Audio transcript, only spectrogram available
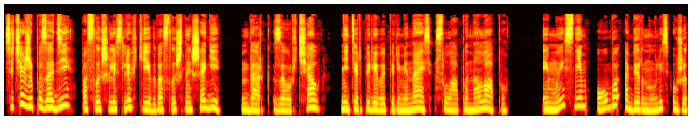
Сейчас же позади послышались легкие едва слышные шаги. Дарк заурчал, нетерпеливо переминаясь с лапы на лапу. И мы с ним оба обернулись, уже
